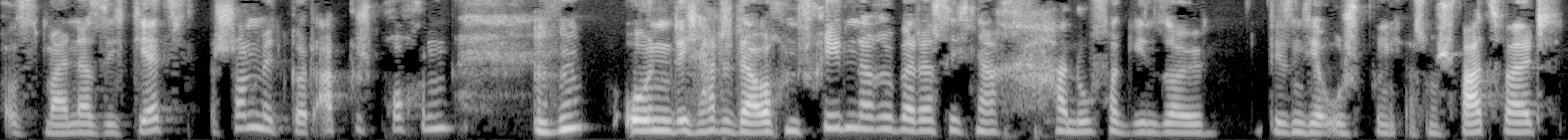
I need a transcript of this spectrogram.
aus meiner Sicht jetzt schon mit Gott abgesprochen. Mhm. Und ich hatte da auch einen Frieden darüber, dass ich nach Hannover gehen soll. Wir sind ja ursprünglich aus dem Schwarzwald.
